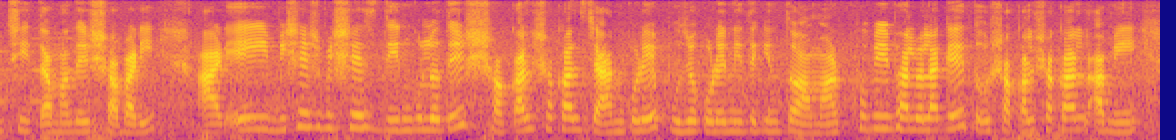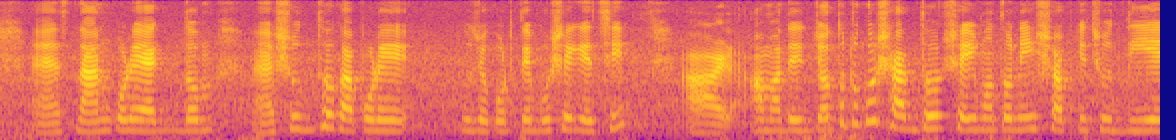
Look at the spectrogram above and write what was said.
উচিত আমাদের সবারই। আর এই বিশেষ বিশেষ দিনগুলোতে সকাল সকাল চান করে পুজো করে নিতে কিন্তু আমার খুবই ভালো লাগে। তো সকাল সকাল আমি স্নান করে একদম শুদ্ধ কাপড়ে পুজো করতে বসে গেছি। আর আমাদের যতটুকু সাধ্য সেই মতনই সব কিছু দিয়ে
